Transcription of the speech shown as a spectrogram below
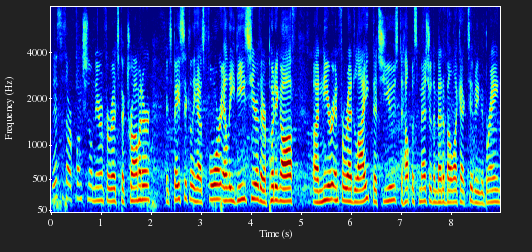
this is our functional near infrared spectrometer. It basically has four LEDs here that are putting off a near infrared light that's used to help us measure the metabolic activity in the brain.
